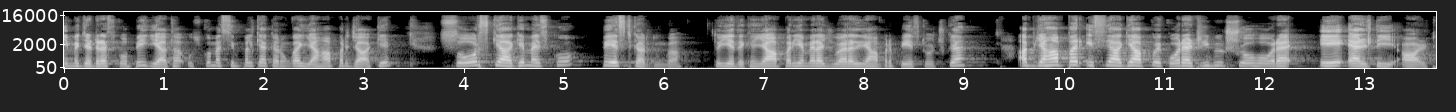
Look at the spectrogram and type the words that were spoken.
इमेज एड्रेस कॉपी किया था, उसको मैं सिंपल क्या करूँगा? यहाँ पर जाके सोर्स के आगे मैं इसको पेस्ट कर दूँगा। तो ये देखें, यहाँ पर ये मेरा यू आर यहाँ पर पेस्ट हो चुका है। अब यहाँ पर इससे आगे आपको एक और एट्रीब्यूट शो हो रहा है ए एल टी ऑल्ट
